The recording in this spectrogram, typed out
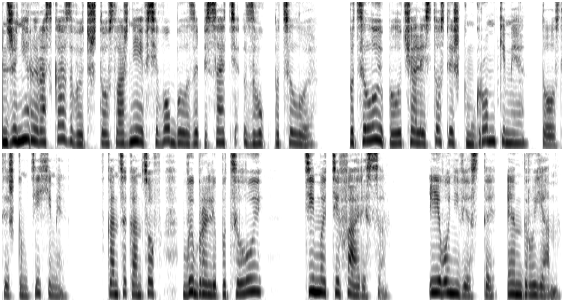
Инженеры рассказывают, что сложнее всего было записать звук поцелуя. Поцелуи получались то слишком громкими, то слишком тихими. В конце концов, выбрали поцелуй Тимоти Фарриса, и его невесты Эндрю Ян.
